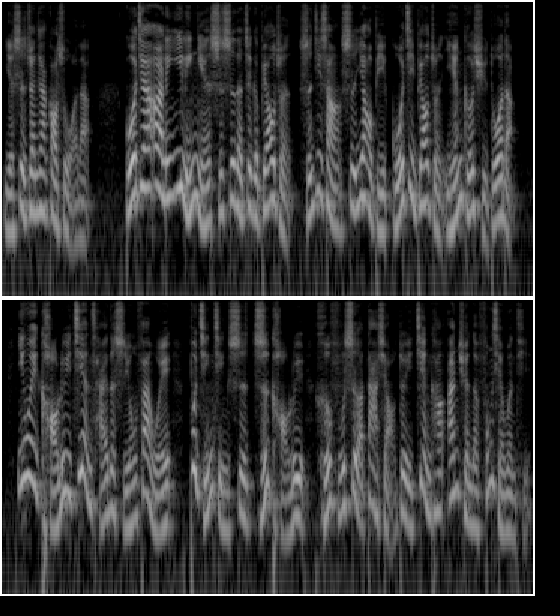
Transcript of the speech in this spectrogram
也是专家告诉我的，国家二零一零年实施的这个标准，实际上是要比国际标准严格许多的。因为考虑建材的使用范围，不仅仅是只考虑核辐射大小对健康安全的风险问题，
